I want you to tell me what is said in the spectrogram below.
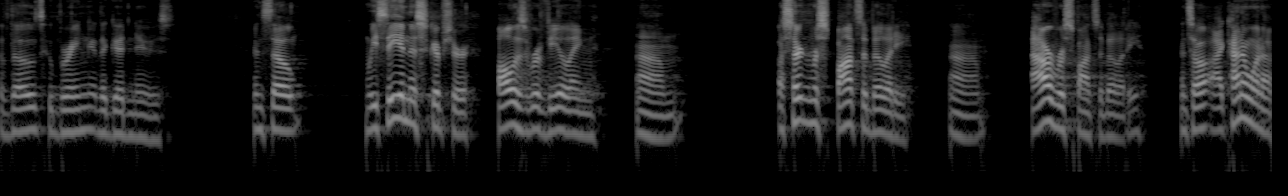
of those who bring the good news. And so we see in this scripture, Paul is revealing um, a certain responsibility, um, our responsibility. And so I kind of want to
